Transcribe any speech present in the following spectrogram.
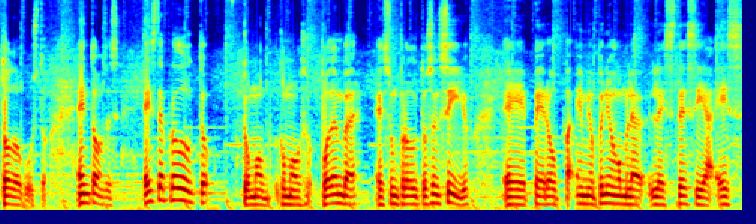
todo gusto. Entonces, este producto, como, como pueden ver, es un producto sencillo, eh, pero en mi opinión, como les decía, es,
